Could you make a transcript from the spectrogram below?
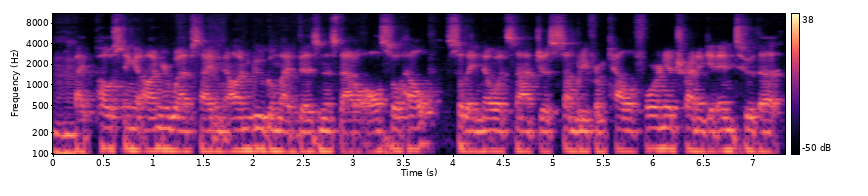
Mm-hmm. By posting it on your website and on Google My Business, that'll also help. So they know it's not just somebody from California trying to get into the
